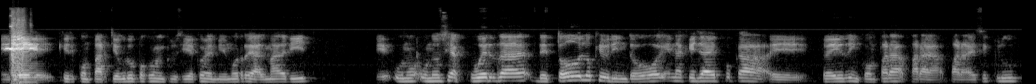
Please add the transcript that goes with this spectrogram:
eh, que compartió grupo con, inclusive con el mismo Real Madrid. Eh, uno, uno, se acuerda de todo lo que brindó en aquella época Freddy Rincón para, para, para ese club,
